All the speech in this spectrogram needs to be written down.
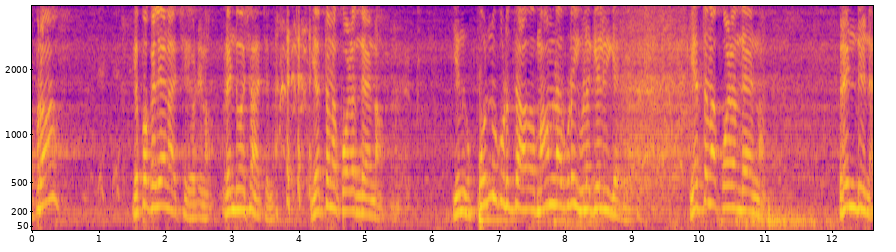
அப்புறம் எப்போ கல்யாணம் ஆச்சு அப்படின்னா ரெண்டு வருஷம் ஆச்சுன்னா. எத்தனை குழந்தைன்னா. எனக்கு பொண்ணு கொடுத்த மாமனார் கூட இவ்வளோ கேள்வி கேட்குறேன் எத்தனை குழந்தைன்னா? ரெண்டுன்னு.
